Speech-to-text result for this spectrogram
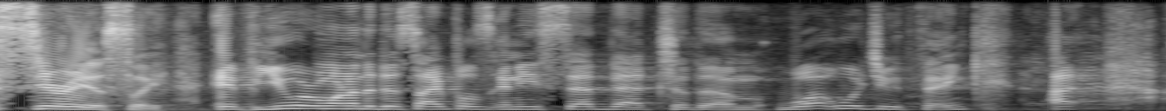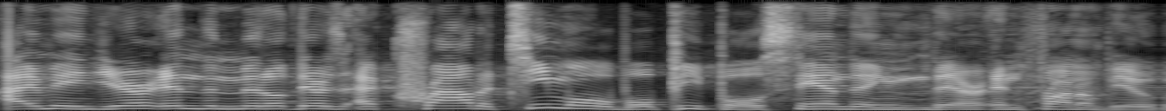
Seriously, if you were one of the disciples and he said that to them, what would you think? I, I mean, you're in the middle, there's a crowd of T Mobile people standing there in front of you,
